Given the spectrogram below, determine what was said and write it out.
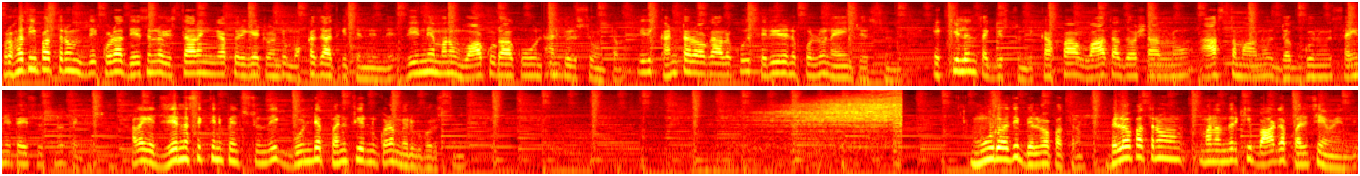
బృహతి పత్రం కూడా దేశంలో విస్తారంగా పెరిగేటువంటి మొక్క జాతికి చెందింది. దీన్నే మనం వాకుడాకు అని పిలుస్తూ ఉంటాం. ఇది కంట రోగాలకు శరీర నొప్పులను నయం చేస్తుంది. ఎక్కిలను తగ్గిస్తుంది. కఫ వాత దోషాలను ఆస్తమాను దగ్గును సైనిటైజర్స్ను తగ్గిస్తుంది. అలాగే జీర్ణశక్తిని పెంచుతుంది. గుండె పనితీరును కూడా మెరుగుపరుస్తుంది. మూడోది బిల్వపత్రం. బిల్వపత్రం మనందరికీ బాగా పరిచయమైంది.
